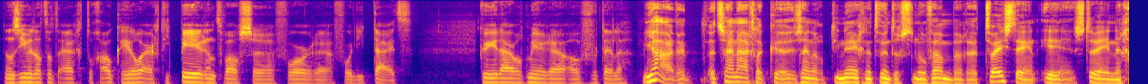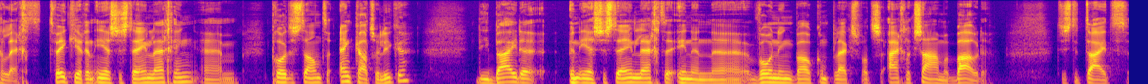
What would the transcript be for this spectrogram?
dan zien we dat het eigenlijk toch ook heel erg typerend was voor, voor die tijd. Kun je daar wat meer uh, over vertellen? Ja, het zijn eigenlijk uh, zijn er op die 29 november uh, twee steen, stenen gelegd. Twee keer een eerste steenlegging, um, protestanten en katholieken. Die beide een eerste steen legden in een woningbouwcomplex wat ze eigenlijk samen bouwden. Het is de tijd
